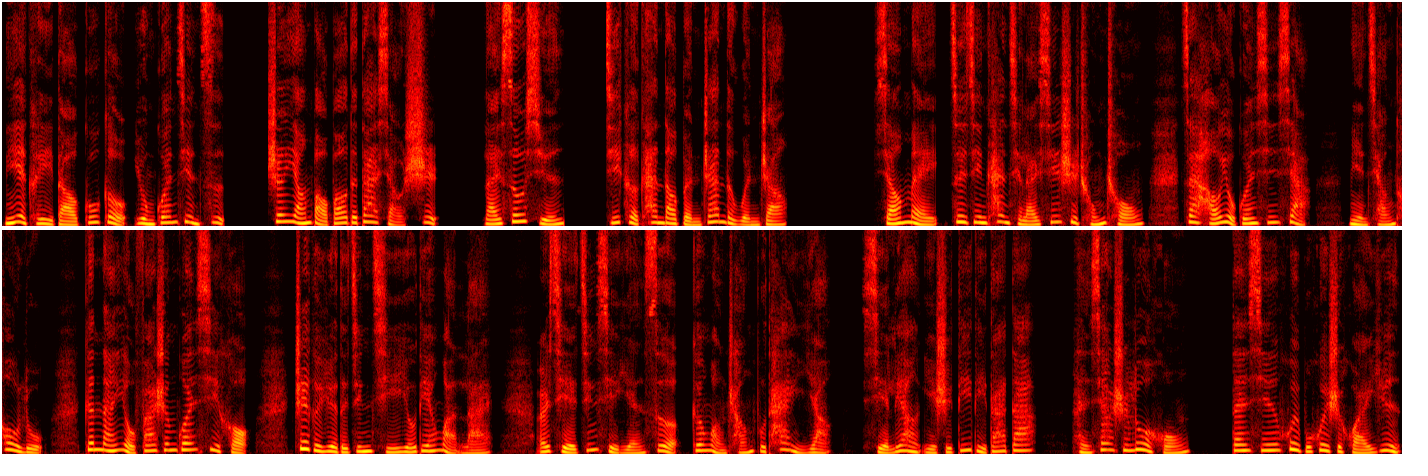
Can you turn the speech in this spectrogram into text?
你也可以到 Google 用关键字“生养宝宝的大小事”来搜寻，即可看到本站的文章。小美最近看起来心事重重，在好友关心下。勉强透露，跟男友发生关系后，这个月的经期有点晚来，而且经血颜色跟往常不太一样，血量也是滴滴答答，很像是落红。担心会不会是怀孕，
